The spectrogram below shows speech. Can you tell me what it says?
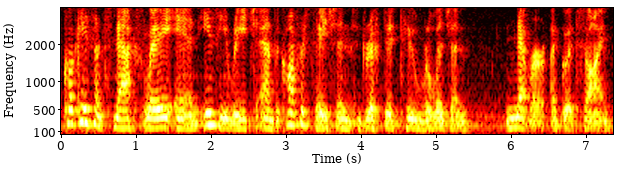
Cookies and snacks lay in easy reach and the conversation drifted to religion. Never a good sign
